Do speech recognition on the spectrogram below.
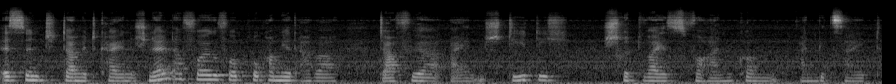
Es sind damit keine schnellen Erfolge vorprogrammiert, aber dafür ein stetig schrittweise Vorankommen angezeigt.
